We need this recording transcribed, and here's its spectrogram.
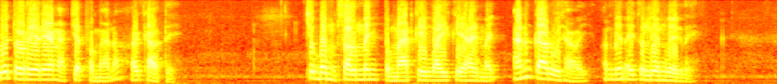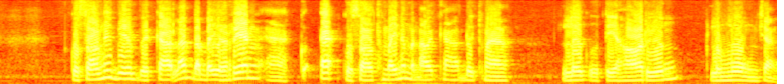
វាទៅរារាំងអាចិត្តប្រមាថនោះឲ្យកើតទេចុះបើម្សិលមិញប្រមាថគេវាយគេឲ្យមិនអានឹងកើតរួចហើយអត់មានអីទៅលៀងវាទេកុសលនេះវាវាកើតឡើងដើម្បីរាំងអាអកុសលថ្មីនោះមិនឲ្យកើតដូចថាលើកឧទាហរណ៍រឿងល្ងងអញ្ចឹង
